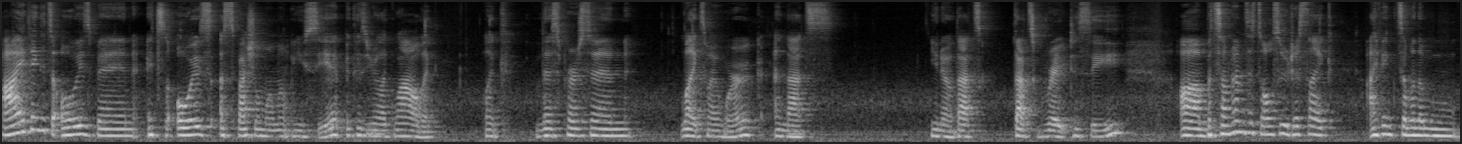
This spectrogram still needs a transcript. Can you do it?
I think it's always been it's always a special moment when you see it because you're like, wow, like like this person likes my work and that's you know, that's that's great to see. Um, but sometimes it's also just like I think some of the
